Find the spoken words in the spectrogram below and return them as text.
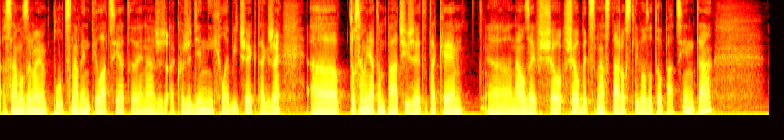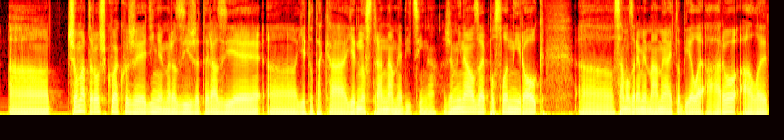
Samozrejme plúcna ventilácia, to je náš akože denný chlebiček, takže to sa mi na tom páči, že je to také naozaj všeo, všeobecná starostlivosť od toho pacienta. Čo ma trošku akože jedine mrzí, že teraz je, je to taká jednostranná medicína. Že my naozaj posledný rok Uh, samozrejme máme aj to biele áro, ale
